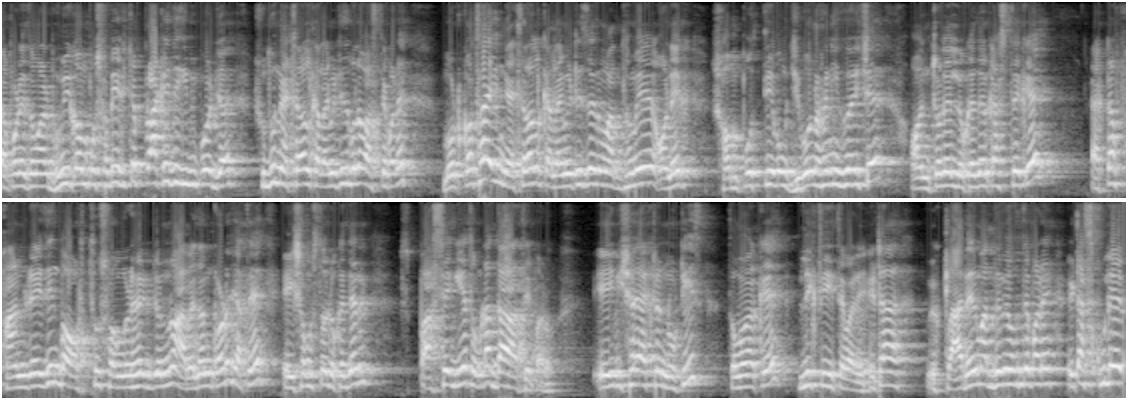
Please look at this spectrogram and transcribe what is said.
তারপরে তোমার ভূমিকম্প, সবই হচ্ছে প্রাকৃতিক বিপর্যয়, শুধু ন্যাচারাল ক্যালামিটিস বলেও আসতে পারে। মোট কথা, এই ন্যাচারাল ক্যালামিটিসের মাধ্যমে অনেক সম্পত্তি এবং জীবনহানি হয়েছে। অঞ্চলের লোকেদের কাছ থেকে একটা ফান্ড রেজিং বা অর্থ সংগ্রহের জন্য আবেদন করো, যাতে এই সমস্ত লোকেদের পাশে গিয়ে তোমরা দাঁড়াতে পারো। এই বিষয়ে একটা নোটিশ তোমাকে লিখতে দিতে পারে। এটা ক্লাবের মাধ্যমে হতে পারে, এটা স্কুলের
